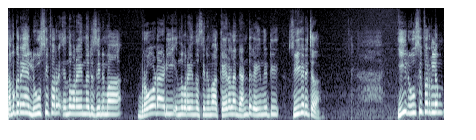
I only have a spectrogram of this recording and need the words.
നമുക്കറിയാം ലൂസിഫർ എന്ന് പറയുന്ന ഒരു സിനിമ ബ്രോഡാഡി എന്ന് പറയുന്ന സിനിമ കേരളം രണ്ട് കൈനീട്ടി സ്വീകരിച്ചതാണ്. ഈ ലൂസിഫറിലും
